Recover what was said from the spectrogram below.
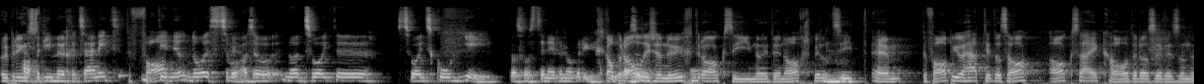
Übrigens, aber die machen es auch nicht die, noch, ein, zwe- also noch ein zweites, zweites Goal je, das was dann eben noch bräuchte. Gabriel also, war ja nicht dran, gewesen, noch in der Nachspielzeit. Ähm, der Fabio hat ja das an, angesagt, oder, dass er so ein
